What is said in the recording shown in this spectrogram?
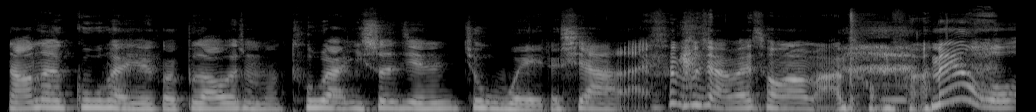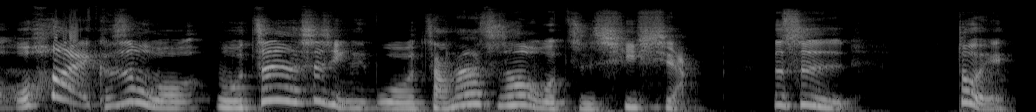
然后那个孤魂野鬼不知道为什么突然一瞬间就萎了下来。是不想被冲到马桶吗？没有，我我后来，可是我我这件事情，我长大之后我仔细想，就是对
